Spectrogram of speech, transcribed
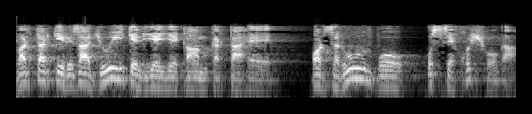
برتر کی رضا جوئی کے لیے یہ کام کرتا ہے اور ضرور وہ اس سے خوش ہوگا۔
